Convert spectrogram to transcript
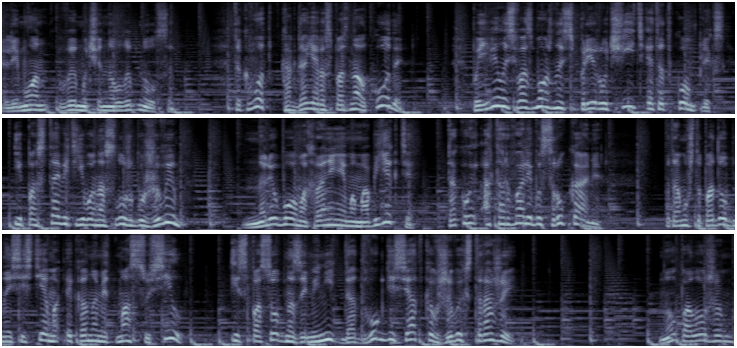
Лимон вымученно улыбнулся. «Так вот, когда я распознал коды, появилась возможность приручить этот комплекс и поставить его на службу живым на любом охраняемом объекте, такой оторвали бы с руками, потому что подобная система экономит массу сил и способна заменить до двух десятков живых сторожей. Ну, положим,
